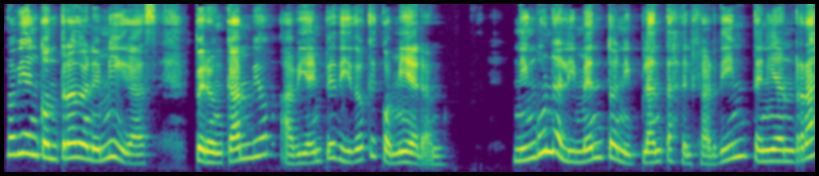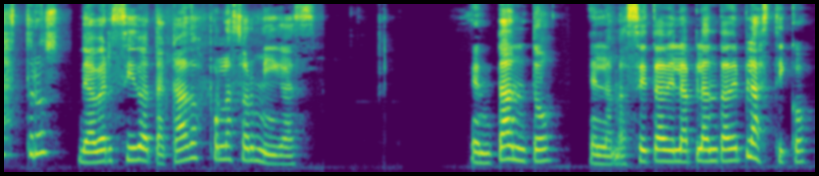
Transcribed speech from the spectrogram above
No había encontrado enemigas, pero en cambio había impedido que comieran. Ningún alimento ni plantas del jardín tenían rastros de haber sido atacados por las hormigas. En tanto, en la maceta de la planta de plástico,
